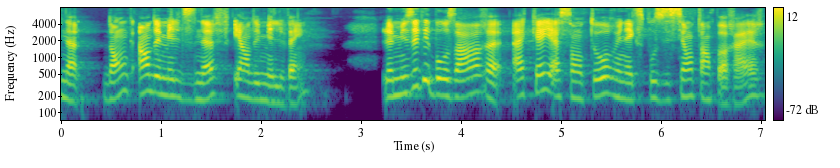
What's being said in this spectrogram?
Donc, en 2019 et en 2020, le Musée des beaux-arts accueille à son tour une exposition temporaire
